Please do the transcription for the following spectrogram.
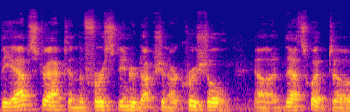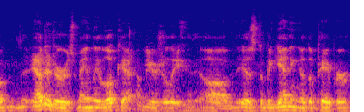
The abstract and the first introduction are crucial. Uh, that's what uh, editors mainly look at usually, uh, is the beginning of the paper,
